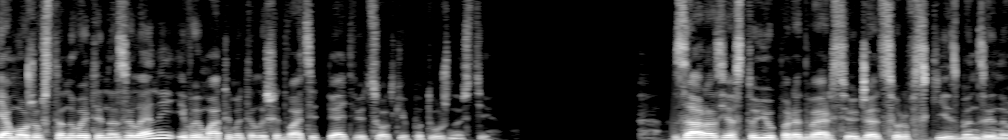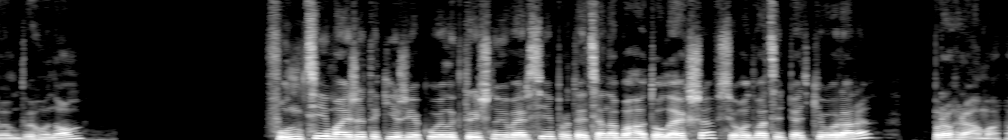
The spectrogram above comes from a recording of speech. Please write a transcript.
я можу встановити на зелений, і ви матимете лише 25% потужності. Зараз я стою перед версією Ski з бензиновим двигуном. Функції майже такі ж, як у електричної версії, проте ця набагато легша, всього 25 кг. Програма.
